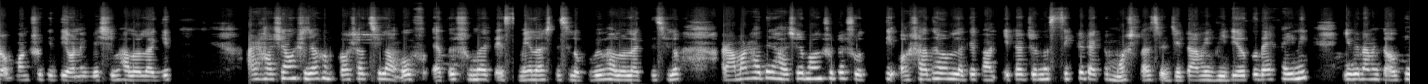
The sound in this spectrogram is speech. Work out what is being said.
সব মাংস খেতে অনেক বেশি ভালো লাগে। আর হাঁসের মাংস যখন কষাচ্ছিলাম ওফ এত সুন্দর একটা স্মেল আসতেছিল, খুবই ভালো লাগতেছিল। আর আমার হাতের হাঁসের মাংসটা সত্যি অসাধারণ লাগে, কারণ এটার জন্য সিক্রেট একটা মশলা আছে, যেটা আমি ভিডিও তো দেখাইনি। ইভেন আমি কাউকে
